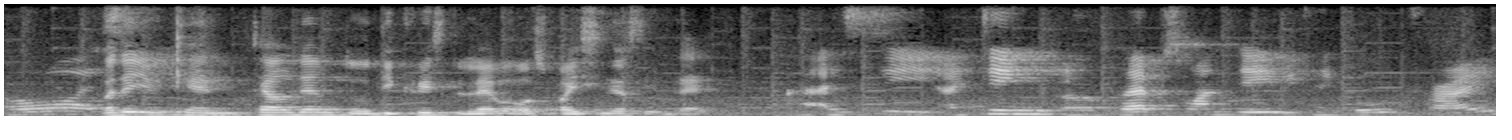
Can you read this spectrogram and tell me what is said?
Oh, I But see. then you can tell them to decrease the level of spiciness in there. I see. I think uh, perhaps one day we can go try.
